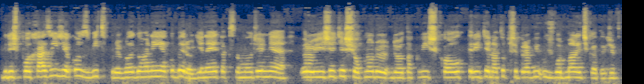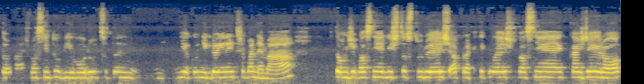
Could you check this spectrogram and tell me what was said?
když pocházíš jako z víc privilegované jakoby rodiny, tak samozřejmě rodiče tě šopnou do, do takových škol, který tě na to připraví už od malička, takže v tom máš vlastně tu výhodu, co ten jako někdo jiný třeba nemá, v tom, že vlastně když to studuješ a praktikuješ vlastně každý rok,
